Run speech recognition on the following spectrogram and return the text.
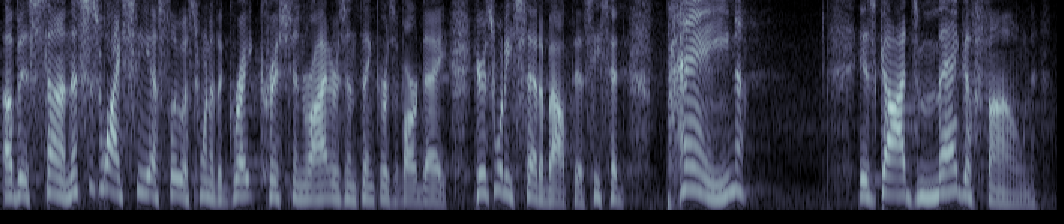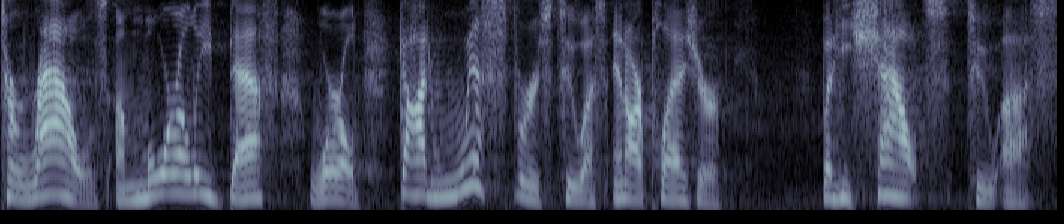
of his son. This is why C.S. Lewis, one of the great Christian writers and thinkers of our day. Here's what he said about this He said, Pain is God's megaphone to rouse a morally deaf world. God whispers to us in our pleasure, but he shouts to us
